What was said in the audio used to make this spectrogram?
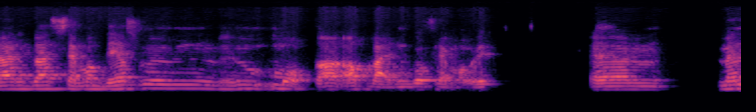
Der, der, ser man det som en måte at verden går fremover. Um, men,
